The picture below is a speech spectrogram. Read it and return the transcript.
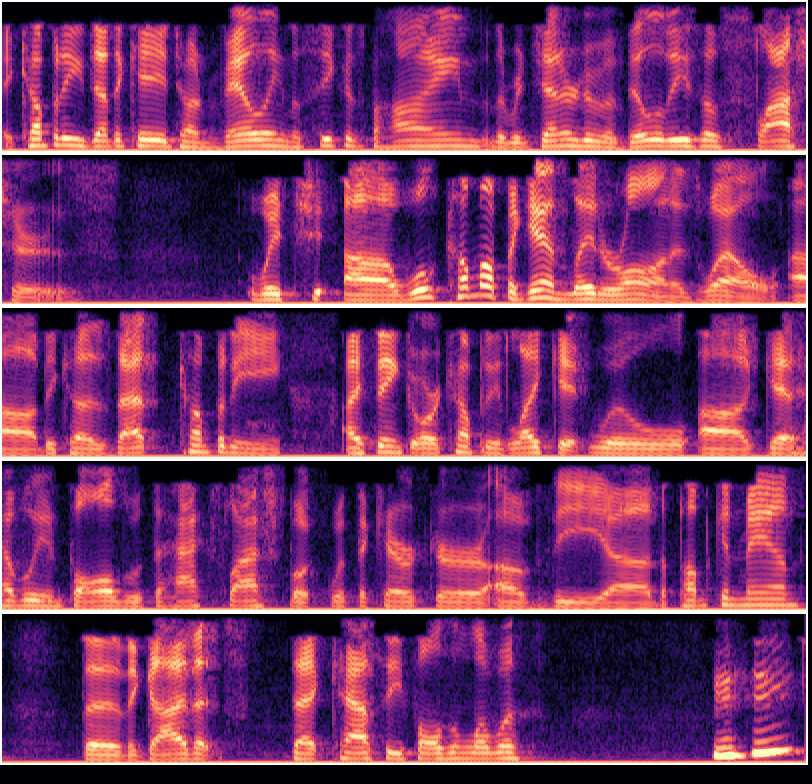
a company dedicated to unveiling the secrets behind the regenerative abilities of slashers which uh, will come up again later on as well, uh, because that company, I think, or a company like it, will uh, get heavily involved with the hack slash book with the character of the uh, the Pumpkin Man, the the guy that's that Cassie falls in love with. Mhm.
